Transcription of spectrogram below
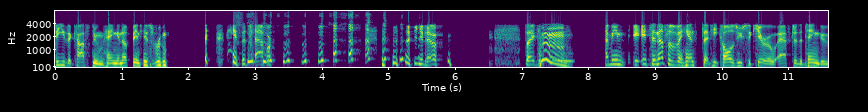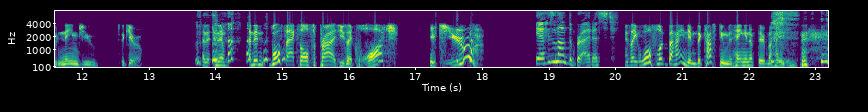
see the costume hanging up in his room in the tower. you know? Like, hmm. I mean, it's enough of a hint that he calls you Sekiro after the Tengu names you Sekiro. And, and then, and then Wolf acts all surprised. He's like, what? It's you? yeah, he's not the brightest. It's like, Wolf, look behind him. The costume is hanging up there behind him.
